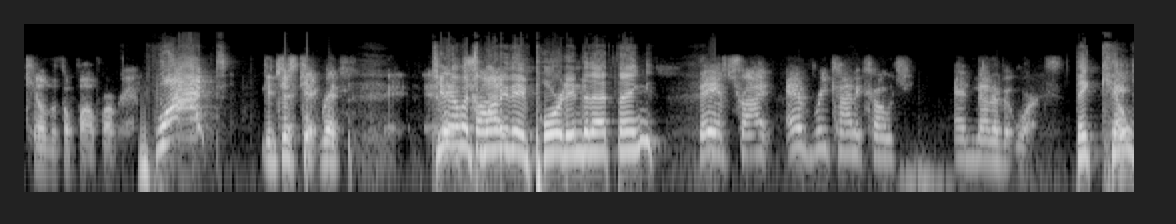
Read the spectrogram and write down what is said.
kill the football program. What? You just get rid. Do you know how much They've money they've poured into that thing? They have tried every kind of coach, and none of it works. They killed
